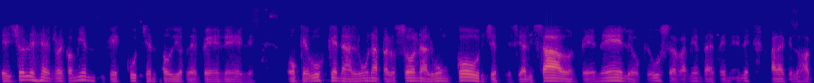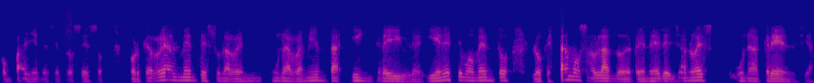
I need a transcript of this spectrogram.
eh, yo les eh, recomiendo que escuchen audios de PNL o que busquen a alguna persona, algún coach especializado en PNL o que use herramientas de PNL para que los acompañe en ese proceso, porque realmente es una, una herramienta increíble. Y en este momento lo que estamos hablando de PNL ya no es una creencia,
